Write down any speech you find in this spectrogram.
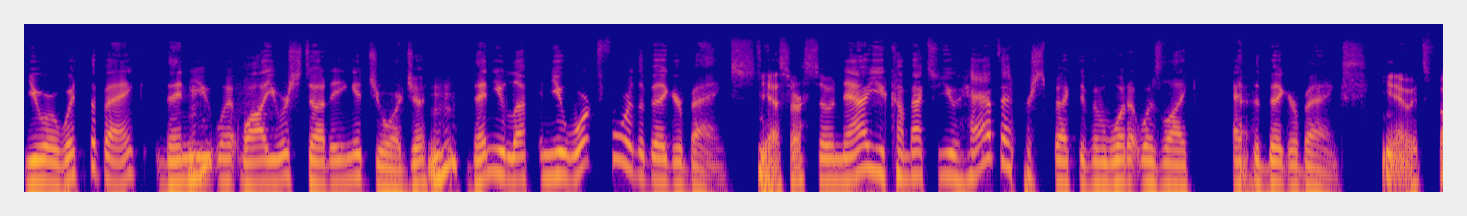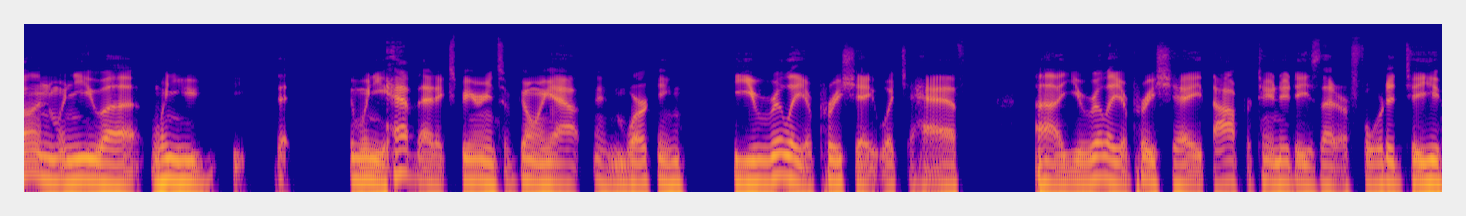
you were with the bank, then mm-hmm. you went while you were studying at Georgia, mm-hmm. then you left and you worked for the bigger banks. Yes, sir. So now you come back, so you have that perspective of what it was like at yeah. the bigger banks. You know, it's fun when you uh when you when you have that experience of going out and working, you really appreciate what you have uh, you really appreciate the opportunities that are afforded to you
